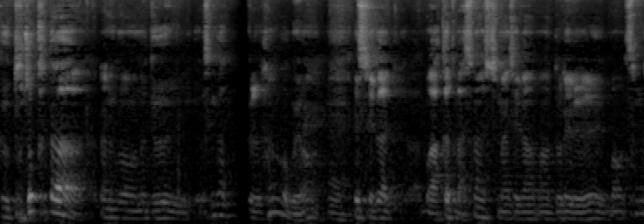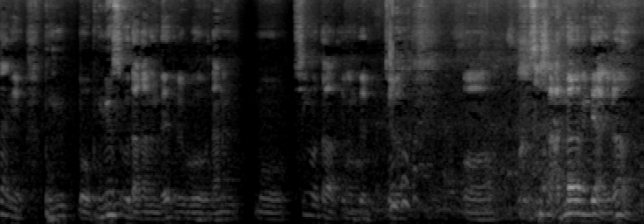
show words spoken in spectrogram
그 부족하다라는 거는 늘 생각을 하는 거고요. 그래서 제가 뭐 아까도 말씀하셨지만 제가 뭐 노래를 뭐 상당히 복, 뭐 복면 쓰고 나가는데 그리고 나는 뭐 싱어다 이런데 제가 어 사실 안 나가는 게 아니라 어,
